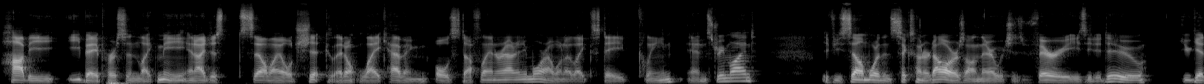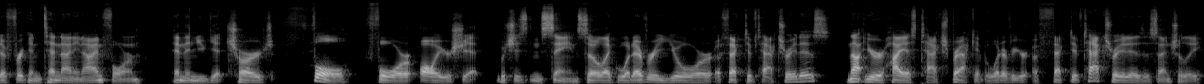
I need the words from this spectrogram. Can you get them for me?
hobby eBay person like me, and I just sell my old shit because I don't like having old stuff laying around anymore, I want to like stay clean and streamlined. If you sell more than $600 on there, which is very easy to do, you get a freaking 1099 form and then you get charged full for all your shit, which is insane. So, like, whatever your effective tax rate is, not your highest tax bracket, but whatever your effective tax rate is, essentially,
